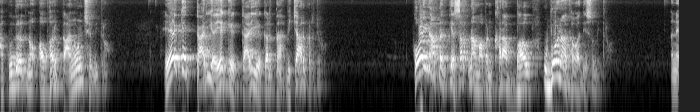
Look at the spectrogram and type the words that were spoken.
આ કુદરતનો અફર કાનૂન છે મિત્રો. એક એક કાર્ય, એક એક કાર્ય કરતા વિચાર કરજો. કોઈના પ્રત્યે સપનામાં પણ ખરાબ ભાવ ઊભો ના થવા દેશો મિત્રો. અને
